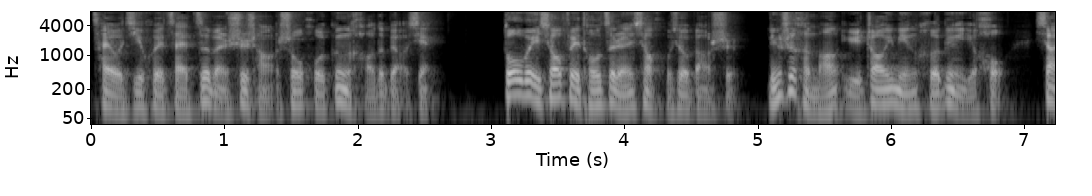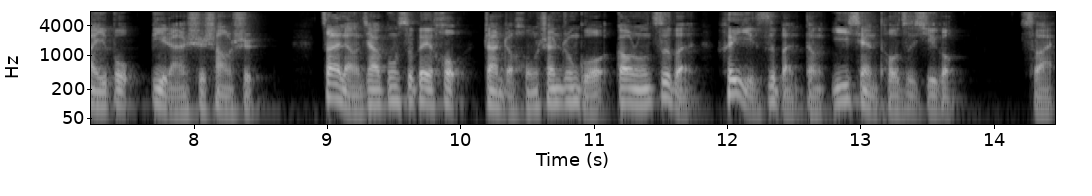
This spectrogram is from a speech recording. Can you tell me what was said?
才有机会在资本市场收获更好的表现。多位消费投资人向虎嗅表示，零食很忙与赵一鸣合并以后，下一步必然是上市。在两家公司背后站着红杉中国、高融资本、黑蚁资本等一线投资机构。此外，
